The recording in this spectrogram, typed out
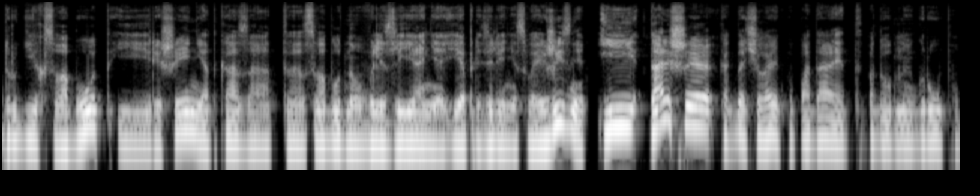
других свобод и решений, отказа от свободного волеизлияния и определения своей жизни. И дальше, когда человек попадает в подобную группу,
